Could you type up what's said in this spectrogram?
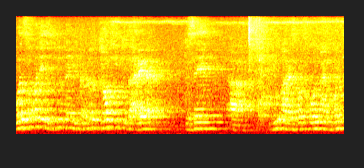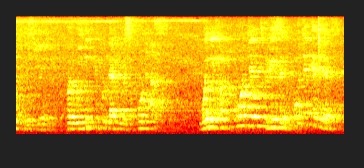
When somebody is doing that, you cannot jump into the arena to say, uh, you are responsible and going to investigate. But we need people that will support us. When you have potent reason, potent evidence,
